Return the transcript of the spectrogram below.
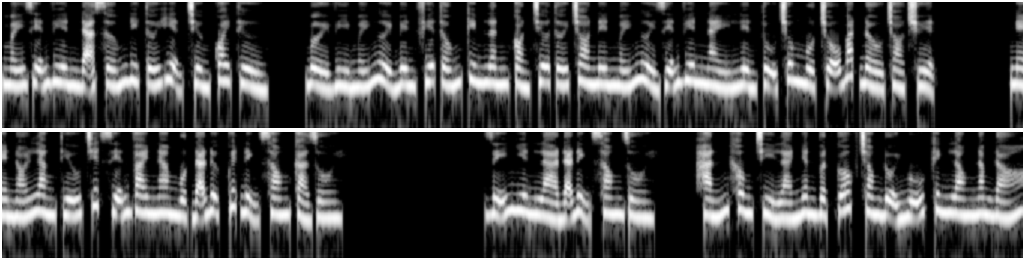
mấy diễn viên đã sớm đi tới hiện trường quay thử. Bởi vì mấy người bên phía Tống Kim Lân còn chưa tới cho nên mấy người diễn viên này liền tụ chung một chỗ bắt đầu trò chuyện. Nghe nói lăng thiếu chiết diễn vai nam một đã được quyết định xong cả rồi. Dĩ nhiên là đã định xong rồi. Hắn không chỉ là nhân vật gốc trong đội ngũ kinh long năm đó.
